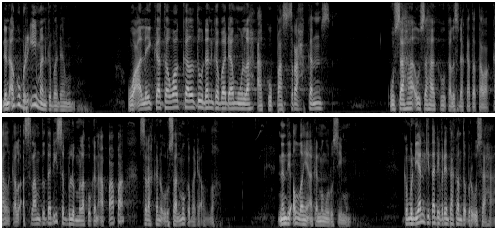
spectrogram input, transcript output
Dan aku beriman kepadamu. Wa alaika tawakkaltu dan kepadamu lah aku pasrahkan Usaha-usahaku, kalau sudah kata tawakal, kalau aslam itu tadi sebelum melakukan apa-apa, serahkan urusanmu kepada Allah. Nanti Allah yang akan mengurusimu. Kemudian kita diperintahkan untuk berusaha.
